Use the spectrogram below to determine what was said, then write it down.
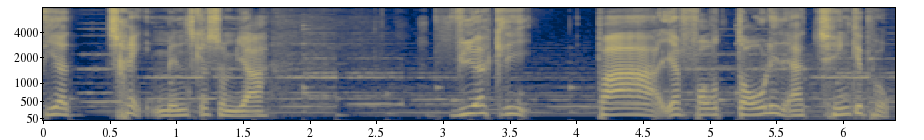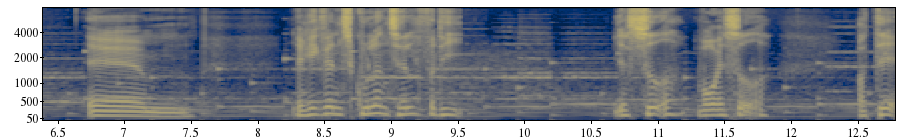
de her tre mennesker, som jeg virkelig bare... Jeg får dårligt af at tænke på. Øhm, jeg kan ikke vende skulderen til, fordi jeg sidder, hvor jeg sidder. Og det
